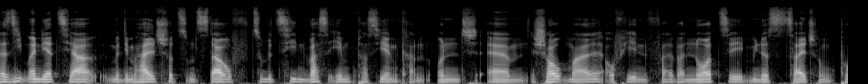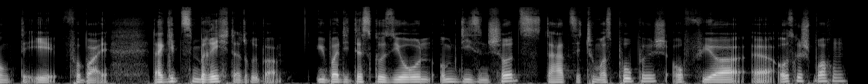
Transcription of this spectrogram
da sieht man jetzt ja mit dem Halsschutz, um es darauf zu beziehen, was eben passieren kann. Und ähm, schaut mal auf jeden Fall bei nordsee-zeitung.de vorbei. Da gibt es einen Bericht darüber, über die Diskussion um diesen Schutz. Da hat sich Thomas Popisch auch für äh, ausgesprochen,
